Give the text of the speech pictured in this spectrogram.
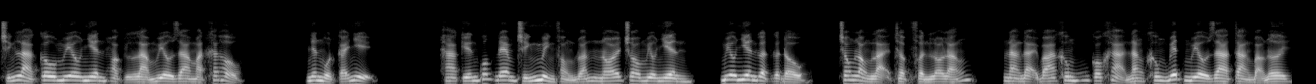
chính là câu miêu nhiên hoặc là miêu ra mặt khắc hậu. Nhân một cái nhị. Hà Kiến Quốc đem chính mình phỏng đoán nói cho miêu nhiên, miêu nhiên gật gật đầu, trong lòng lại thập phần lo lắng, nàng đại bá không có khả năng không biết miêu ra tàng bảo nơi,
